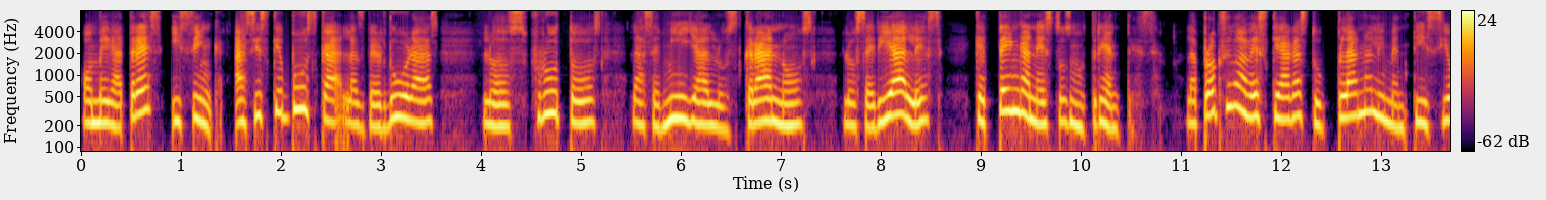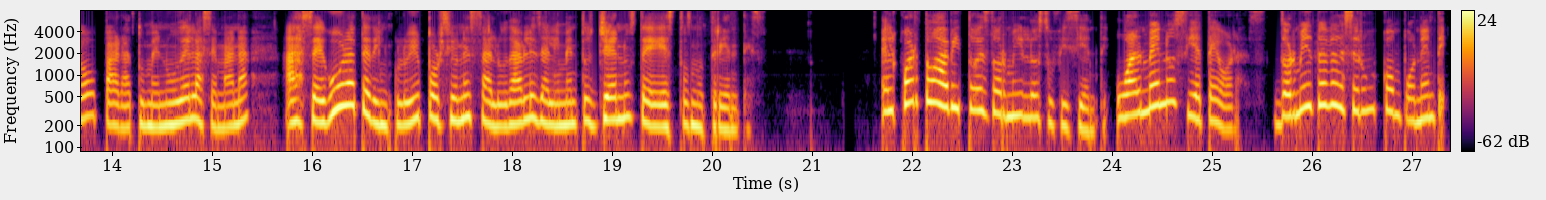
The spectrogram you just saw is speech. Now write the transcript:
omega 3 y zinc. Así es que busca las verduras, los frutos, la semilla, los granos, los cereales que tengan estos nutrientes. La próxima vez que hagas tu plan alimenticio para tu menú de la semana, asegúrate de incluir porciones saludables de alimentos llenos de estos nutrientes. El cuarto hábito es dormir lo suficiente, o al menos 7 horas. Dormir debe de ser un componente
